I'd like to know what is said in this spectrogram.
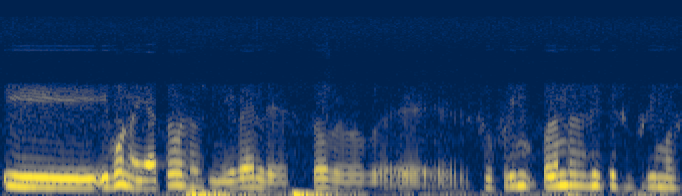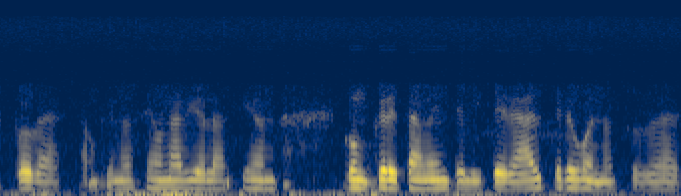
Y, y bueno, y a todos los niveles, todo. eh, sufrim- podemos decir que sufrimos todas, aunque no sea una violación concretamente literal, pero bueno, todas.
